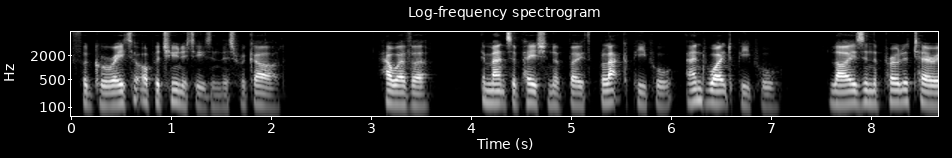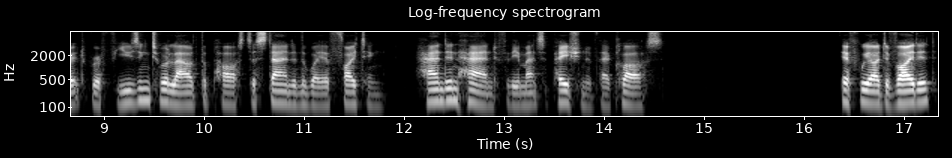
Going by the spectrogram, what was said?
for greater opportunities in this regard. However, emancipation of both black people and white people lies in the proletariat refusing to allow the past to stand in the way of fighting, hand in hand, for the emancipation of their class. If we are divided,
